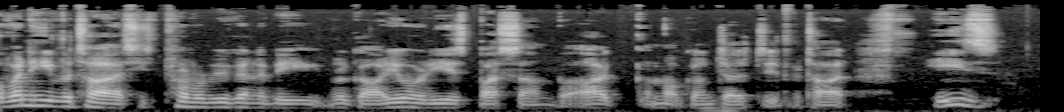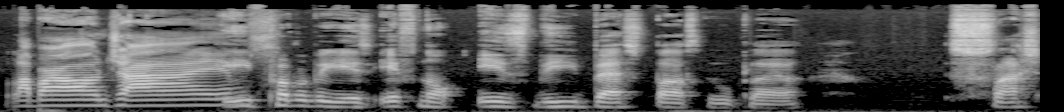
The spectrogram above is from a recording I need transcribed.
When he retires, he's probably going to be regarded. He already is by some, but I, I'm not going to judge that he's retired. He's LeBron James. he probably is, if not is, the best basketball player slash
